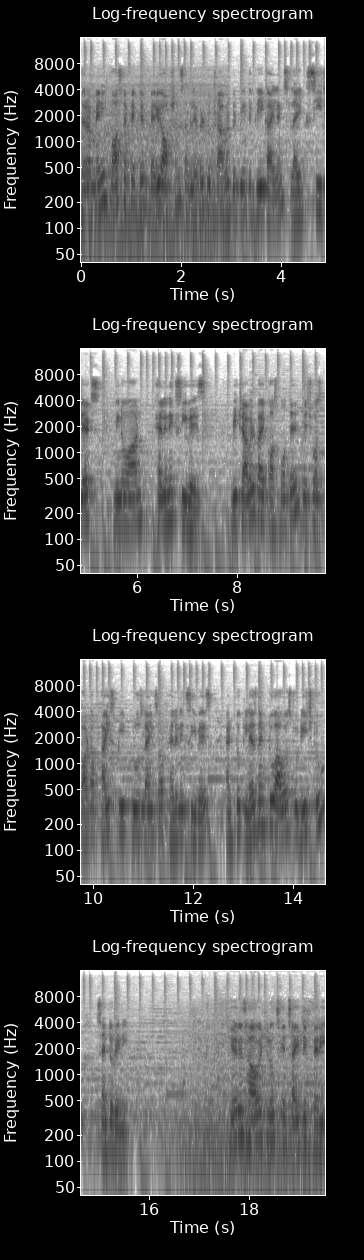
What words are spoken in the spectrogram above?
There are many cost-effective ferry options available to travel between the Greek islands like Sea Jets, Minoan, Hellenic Seaways. We traveled by Cosmote which was part of high-speed cruise lines of Hellenic Seaways and took less than 2 hours to reach to Santorini. Here is how it looks inside the ferry.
